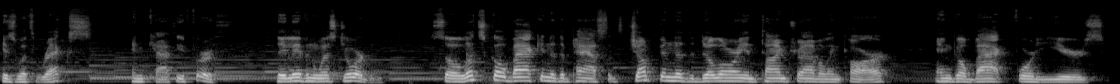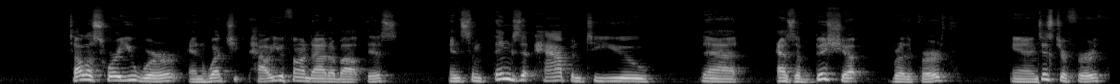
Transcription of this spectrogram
is with Rex and Kathy Firth. They live in West Jordan. So, let's go back into the past. Let's jump into the DeLorean time traveling car and go back 40 years Tell us where you were and what you, how you found out about this, and some things that happened to you that, as a bishop, Brother Firth and Sister Firth,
